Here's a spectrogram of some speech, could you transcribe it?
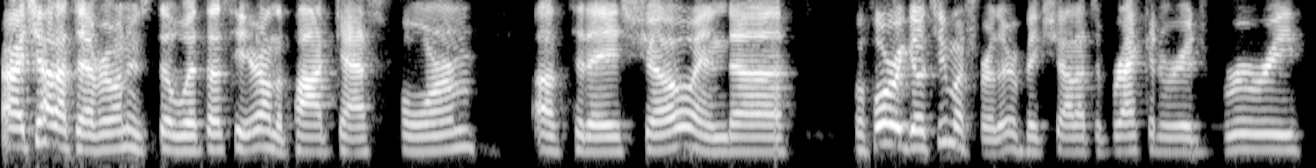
All right, shout out to everyone who's still with us here on the podcast forum of today's show, and uh, before we go too much further, a big shout out to Breckenridge Brewery.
